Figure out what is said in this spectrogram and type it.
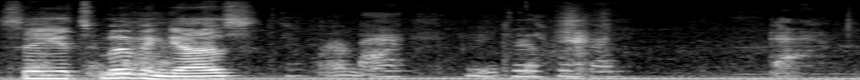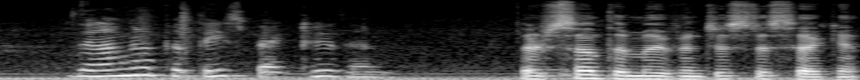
See, it's moving, guys. Be careful. Then I'm gonna put these back too. Then There's something moving. Just a second.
